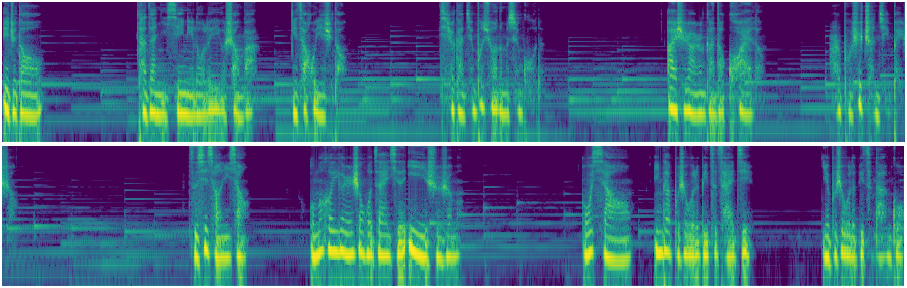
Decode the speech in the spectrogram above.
一直到他在你心里落了一个伤疤。你才会意识到，其实感情不需要那么辛苦的。爱是让人感到快乐，而不是沉浸悲伤。仔细想一想，我们和一个人生活在一起的意义是什么？我想，应该不是为了彼此猜忌，也不是为了彼此难过，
